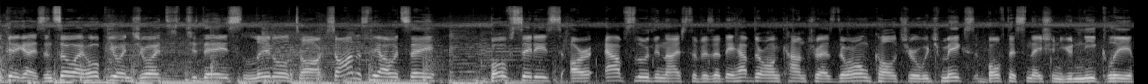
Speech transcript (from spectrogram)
Okay guys, and so I hope you enjoyed today's little talk. So honestly, I would say both cities are absolutely nice to visit. They have their own contrast, their own culture, which makes both destinations uniquely,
